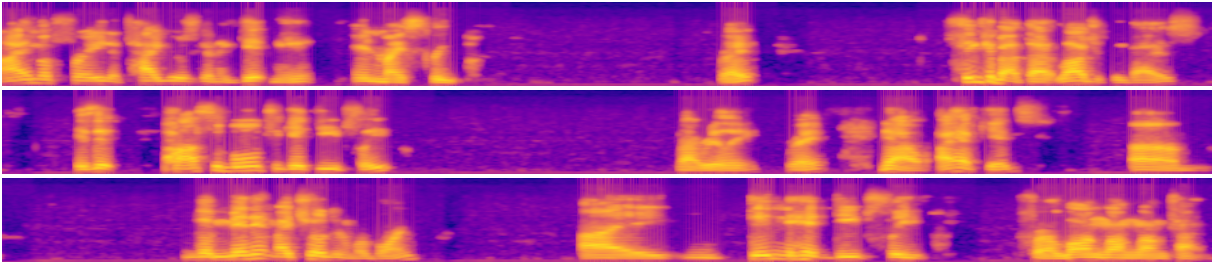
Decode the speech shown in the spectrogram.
I'm afraid a tiger is going to get me in my sleep. Right? Think about that logically, guys. Is it possible to get deep sleep? Not really, right? Now, I have kids. Um, the minute my children were born, I didn't hit deep sleep for a long, long, long time.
